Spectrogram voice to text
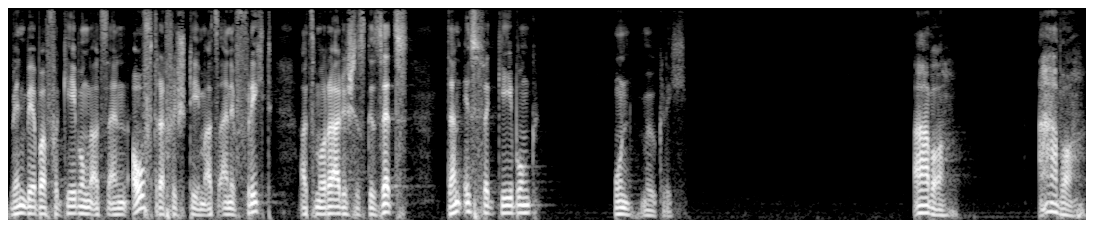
Wenn wir aber Vergebung als einen Auftrag verstehen, als eine Pflicht, als moralisches Gesetz, dann ist Vergebung unmöglich. Aber, aber,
